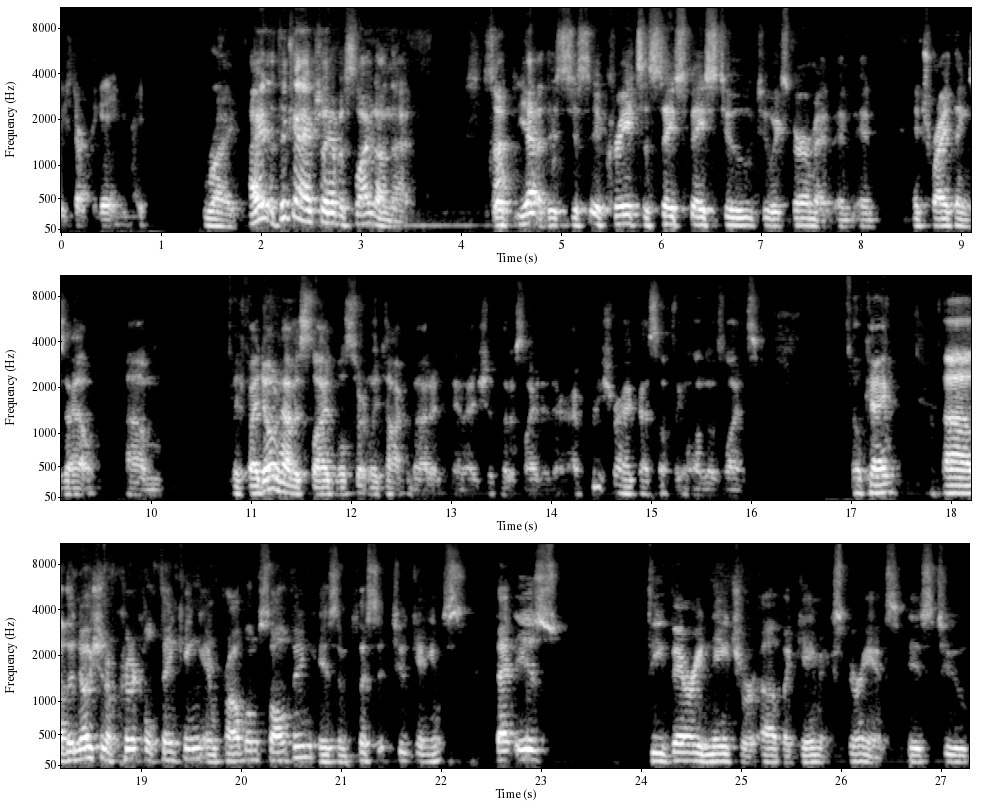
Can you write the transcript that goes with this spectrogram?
restart the game, right? Right. I think I actually have a slide on that. So yeah, this just it creates a safe space to to experiment and and and try things out. Um, if I don't have a slide, we'll certainly talk about it, and I should put a slide in there. I'm pretty sure I've got something along those lines. Okay. Uh, the notion of critical thinking and problem solving is implicit to games. That is the very nature of a game experience is to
